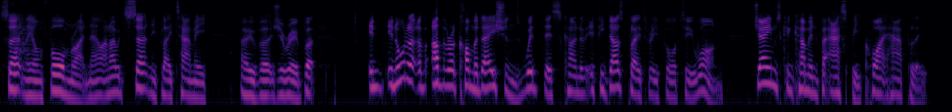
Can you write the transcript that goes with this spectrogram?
certainly on form right now, and I would certainly play Tammy over Giroud. But in in order of other accommodations with this kind of if he does play three four two one, James can come in for Azpi quite happily.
